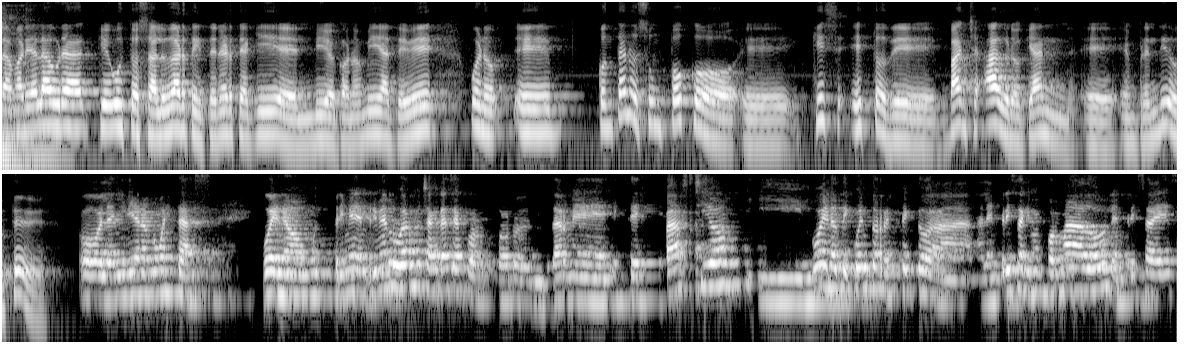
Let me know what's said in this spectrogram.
Hola María Laura, qué gusto saludarte y tenerte aquí en Bioeconomía TV. Bueno, eh, contanos un poco eh, qué es esto de Banch Agro que han eh, emprendido ustedes. Hola Emiliano, ¿cómo estás? Bueno, en primer lugar, muchas gracias por, darme este espacio. Y bueno, te cuento respecto a, la empresa que hemos formado. La empresa es,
